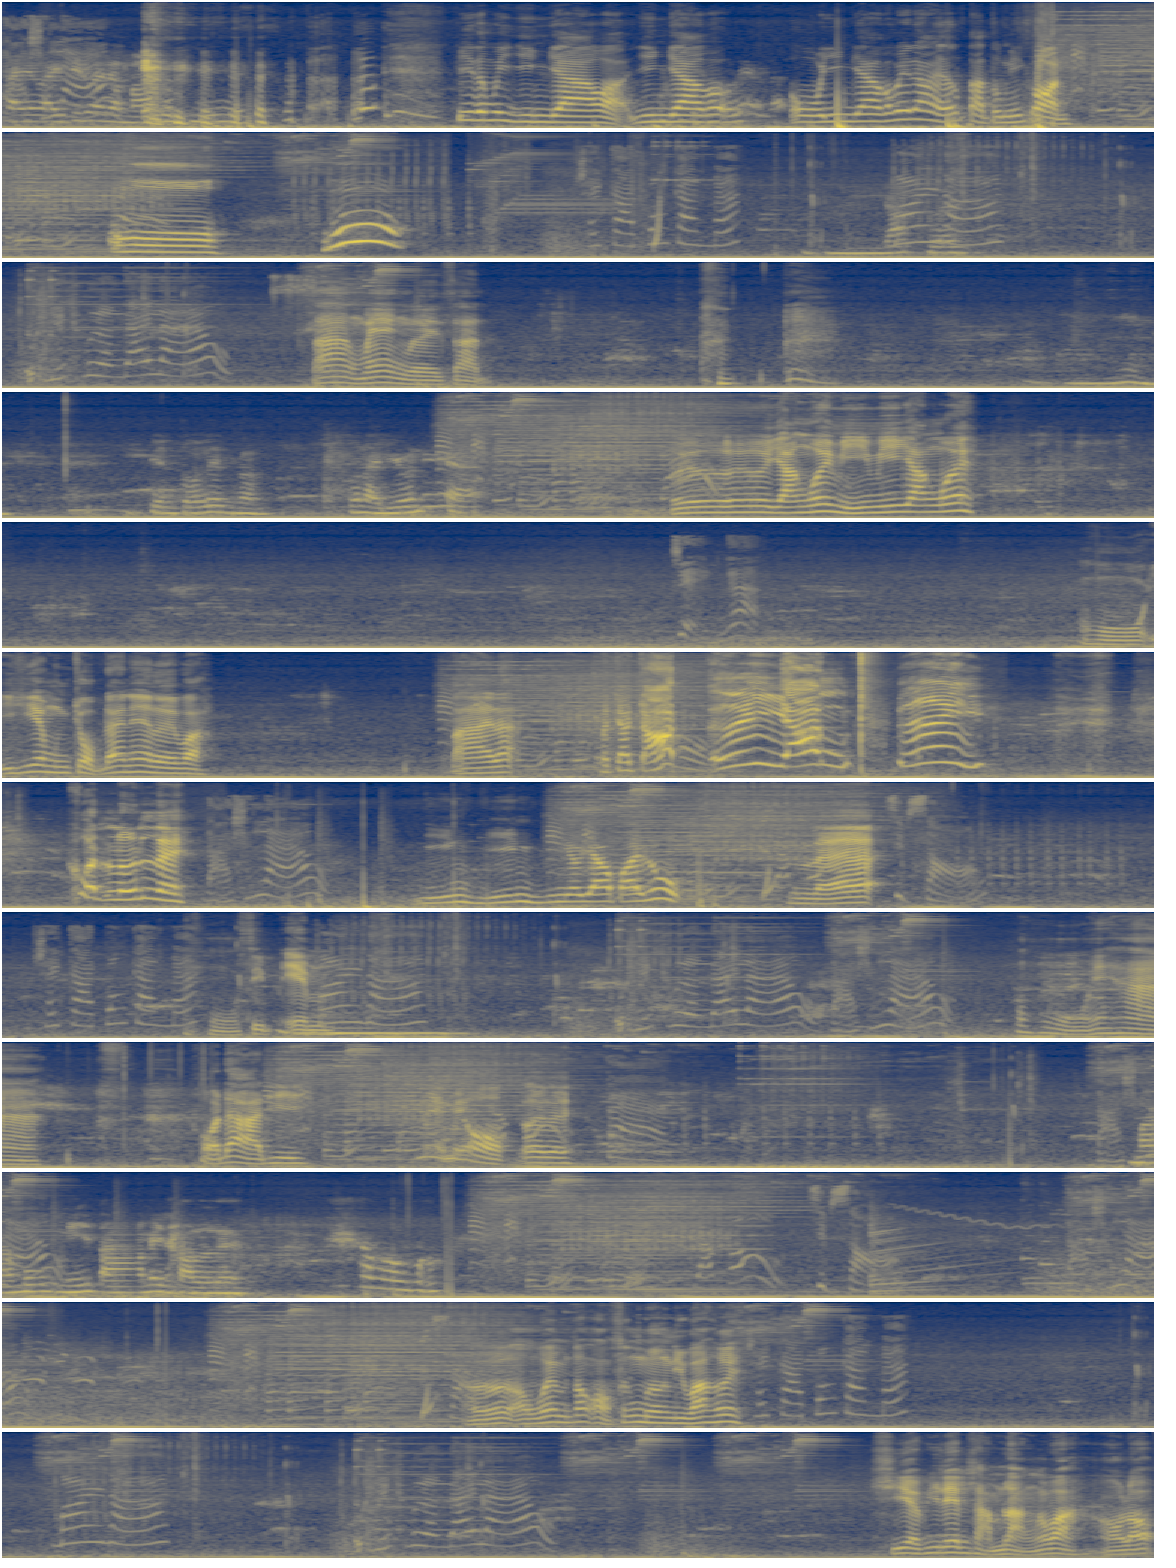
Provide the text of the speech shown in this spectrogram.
ใครไว้คิดว่าจะมามุกนี้เนี่ยพี่ต้องไปยิงยาวอะ ยิงยาวก็ โอ้ยิงยาวก็ไม่ได้ต้องตัดตรงนี้ก่อนโอ้โหวู้ใช้การป้องกันไหมยับไม่เลยนะยึดเมืองได้แล้ว สร้างแม่งเลยสัตว์ อืมเปลี่ยนตัวเล่นแบบตัวไหนดีวะเนี่ย เฮ้ยเฮ้ยเฮ้ยยังเว้ยหมีมียังเว้ย เจ๋งอะ โอ้โหอีเหี้ยมึงจบได้แน่เลยว่ะ ตายละพระเจ้าจอร์ดเอ้ยยังเอ้ยโคตรลุ้นเลย ตาฉันแล้วยิงยิงยิงยาวๆไปลูกนั่นแหละสิบสองใช้การป้องกันไหมโหสิบเอ็มไม่นะยึดเมืองได้แล้ว ตาฉันแล้วโอ้โหไอ้ห่าขอด่าทีไม่งไม่ออกเลยเลย มาแล้วมุกนี้ตามไม่ทันเลยครับผมดับเบิ้ลสิบสองตาฉันแล้วสามเออ เอาเว้ยมันต้องออกซึ่งเมืองดีวะ เฮ้ย ใช้การป้องกันไหมไม่นะยึดเมืองได้แล้วเชียพี่เล่นสามหลังแล้วว่ะ เอาแล้ว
